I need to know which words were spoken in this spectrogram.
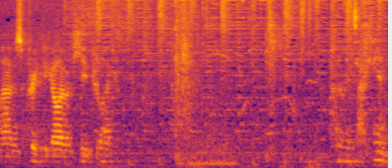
Know, there's a creepy guy with a huge leg. How do we attack him?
